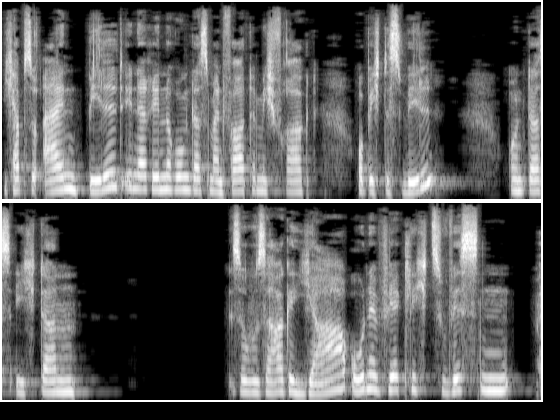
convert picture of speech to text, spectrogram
Ich habe so ein Bild in Erinnerung, dass mein Vater mich fragt, ob ich das will und dass ich dann so sage ja, ohne wirklich zu wissen, äh,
